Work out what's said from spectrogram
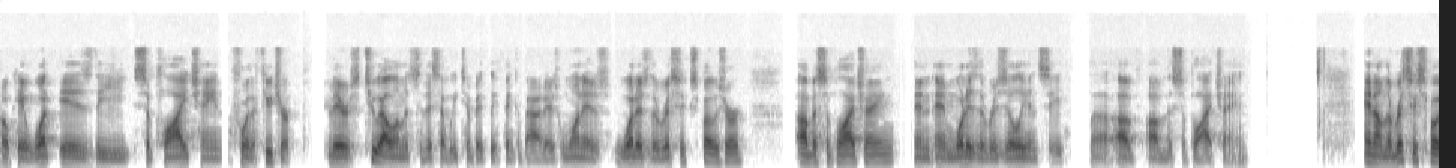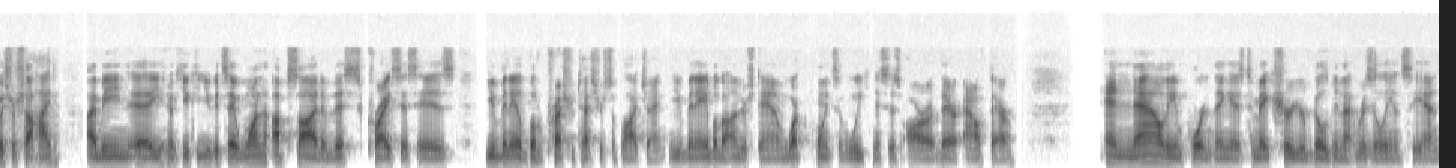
okay, what is the supply chain for the future? There's two elements to this that we typically think about is one is what is the risk exposure of a supply chain and, and what is the resiliency uh, of, of the supply chain. And on the risk exposure side, I mean, uh, you know, you, you could say one upside of this crisis is you've been able to pressure test your supply chain. You've been able to understand what points of weaknesses are there out there. And now the important thing is to make sure you're building that resiliency in.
